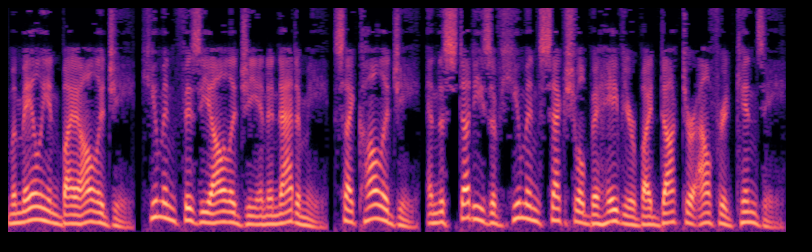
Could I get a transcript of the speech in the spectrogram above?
mammalian biology, human physiology and anatomy, psychology, and the studies of human sexual behavior by Dr. Alfred Kinsey.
